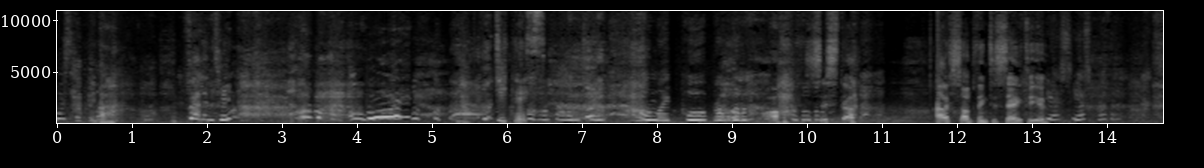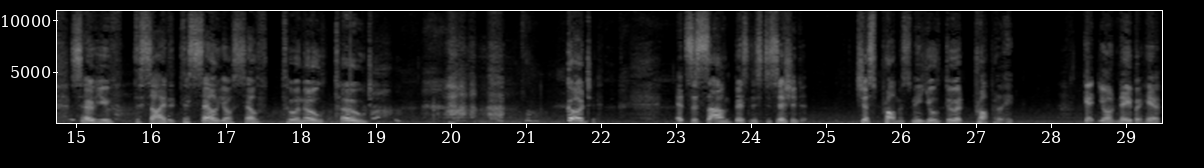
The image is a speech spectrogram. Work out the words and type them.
What's happening? Valentin? Oh! Who did this? Oh, my poor brother. Oh, sister. I have something to say to you. Yes, yes, brother. So you've decided to sell yourself to an old toad? Good. It's a sound business decision. Just promise me you'll do it properly. Get your neighbour here,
